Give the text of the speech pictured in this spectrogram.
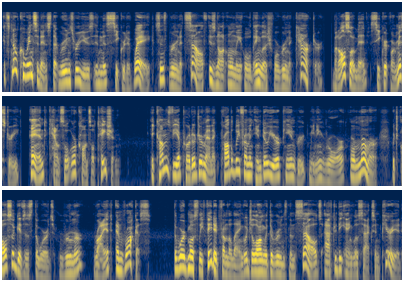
It's no coincidence that runes were used in this secretive way, since rune itself is not only Old English for runic character, but also meant secret or mystery, and council or consultation. It comes via Proto-Germanic, probably from an Indo-European root meaning roar or murmur, which also gives us the words rumor, riot, and raucous. The word mostly faded from the language along with the runes themselves after the Anglo-Saxon period,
